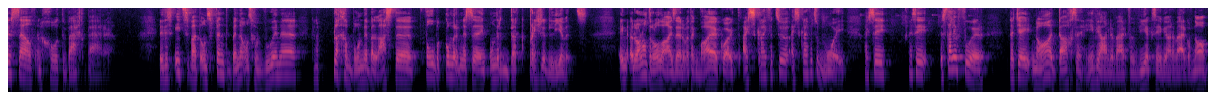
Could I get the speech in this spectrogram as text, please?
jouself in God wegbêre. Dit is iets wat ons vind binne ons gewone kan 'n pliggebonde belaste vol bekommernisse en onderdruk pressure lewens. En Ronald Rolheiser wat ek baie quote, hy skryf dit so, hy skryf dit so mooi. Hy sê hy sê stel jou voor dat jy na 'n dag se heavy harde werk vir week se heavy harde werk of na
